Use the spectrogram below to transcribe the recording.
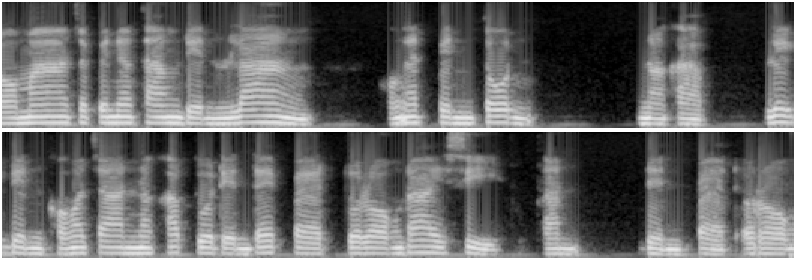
ต่อมาจะเป็นแนวทางเด่นล่างของแอดเป็นต้นนะครับ เลขเด่นของอาจารย์นะครับ ตัวเด่นได้ 8 ตัวรองได้ 4 ทุกท่านเด่น 8 รอง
